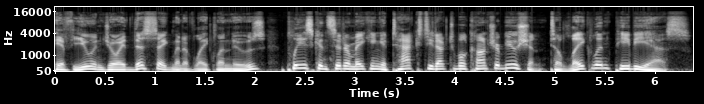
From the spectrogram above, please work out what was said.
If you enjoyed this segment of Lakeland News, please consider making a tax-deductible contribution to Lakeland PBS.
